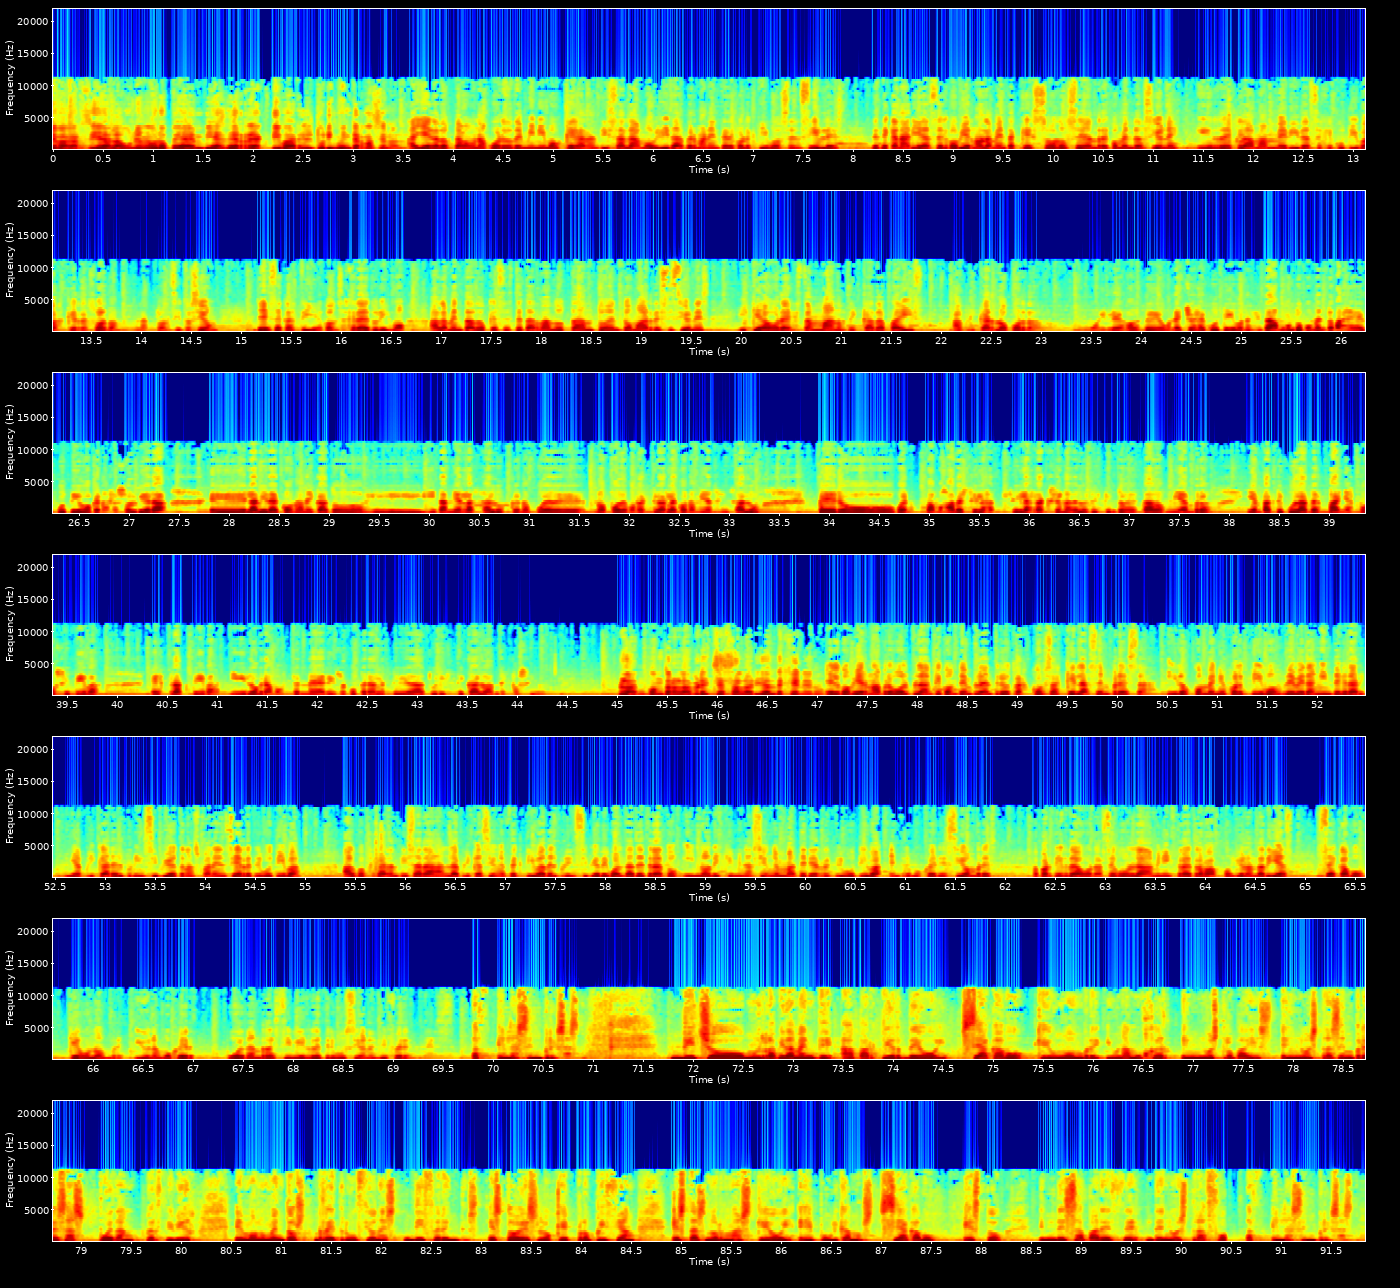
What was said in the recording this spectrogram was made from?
Eva García, la Unión Europea en vías de reactivar el turismo internacional. Ayer adoptaba un acuerdo de mínimos que garantiza la movilidad permanente de colectivos sensibles. Desde Canarias, el gobierno lamenta que solo sean recomendaciones y reclaman medidas ejecutivas que resuelvan la actual situación. Yaisa Castilla, consejera de Turismo, ha lamentado que se esté tardando tanto en tomar decisiones y que ahora está en manos de cada país aplicar lo acordado muy lejos de un hecho ejecutivo. Necesitábamos un documento más ejecutivo que nos resolviera eh, la vida económica a todos y, también la salud, que no puede, no podemos reactivar la economía sin salud. Pero bueno, vamos a ver si, si las reacciones de los distintos Estados miembros y en particular de España es positiva, es proactiva y logramos tener y recuperar la actividad turística lo antes posible. Plan contra la brecha salarial de género. El gobierno aprobó el plan que contempla, entre otras cosas, que las empresas y los convenios colectivos deberán integrar y aplicar el principio de transparencia retributiva, algo que garantizará la aplicación efectiva del principio de igualdad de trato y no discriminación en materia retributiva entre mujeres y hombres. A partir de ahora, según la ministra de Trabajo, Yolanda Díaz, se acabó que un hombre y una mujer puedan recibir retribuciones diferentes. En las empresas. Dicho muy rápidamente, a partir de hoy se acabó que un hombre y una mujer en nuestro país, en nuestras empresas, puedan percibir en monumentos retribuciones diferentes. Esto es lo que propician estas normas que hoy eh, publicamos. Se acabó. Esto desaparece de nuestra forma en las empresas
